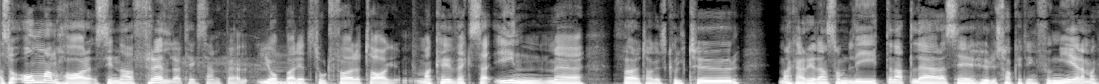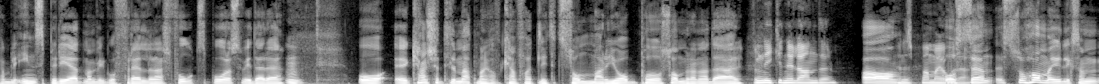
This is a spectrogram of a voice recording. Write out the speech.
alltså om man har sina föräldrar till exempel, jobbar i ett stort företag, man kan ju växa in med företagets kultur, man kan redan som liten att lära sig hur saker och ting fungerar, man kan bli inspirerad, man vill gå föräldrarnas fotspår och så vidare. Mm. Och eh, kanske till och med att man kan få ett litet sommarjobb på somrarna där. Som Nike Nylander, Ja. Och där. sen så har man ju liksom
